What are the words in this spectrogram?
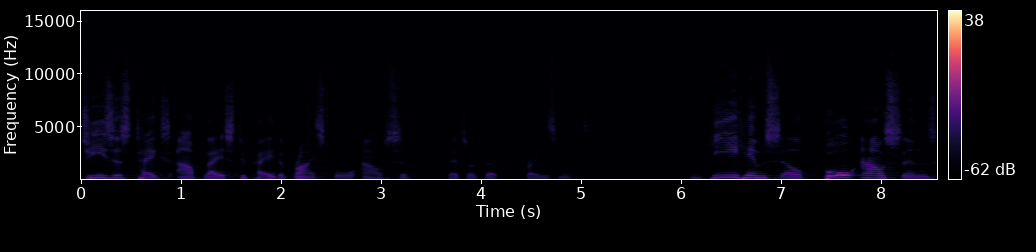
Jesus takes our place to pay the price for our sin. That's what that phrase means. And he himself bore our sins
